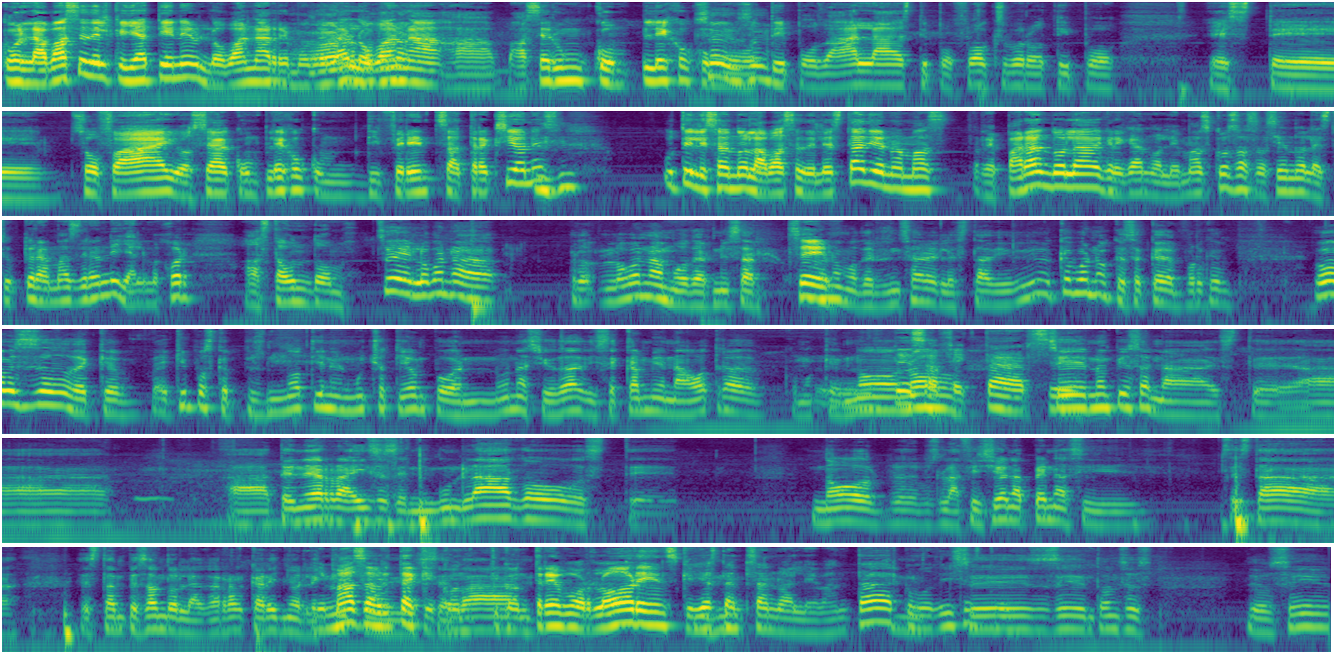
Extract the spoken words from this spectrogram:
Con la base del que ya tienen, lo van a remodelar, lo van a, hacer un complejo como tipo Dallas, tipo Foxborough, tipo este sofá, o sea, complejo con diferentes atracciones, utilizando la base del estadio, nada más reparándola, agregándole más cosas, haciendo la estructura más grande y a lo mejor hasta un domo. Sí, lo van a lo van a modernizar. Sí. Van a modernizar el estadio. Qué bueno que se quede porque a veces eso de que equipos que pues no tienen mucho tiempo en una ciudad y se cambian a otra, como que no no afectar, sí. sí. no empiezan a este a a tener raíces en ningún lado, este, no, pues, la afición apenas y se está, está empezando a agarrar cariño al y más ahorita que con, Trevor Lawrence, que ya está empezando a levantar, como dices. Sí, sí, sí, entonces, digo, sí,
